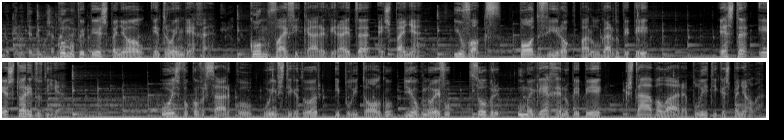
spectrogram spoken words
Lo que no entendemos es Como PP espanhol entrou em guerra? Como vai ficar a direita em Espanha? E o Vox pode vir ocupar o lugar do PP? Esta é a história do dia. Hoje vou conversar com o investigador e politólogo Diogo Noivo sobre uma guerra no PP que está a abalar a política espanhola.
